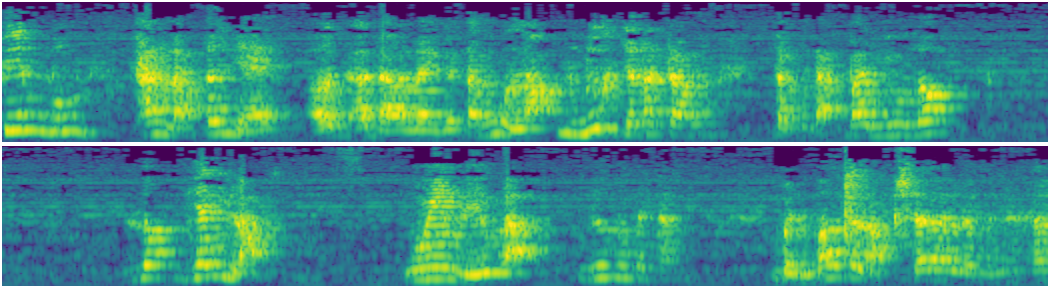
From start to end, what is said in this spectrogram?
tiến muốn thanh lập tới nhẹ ở ở đời này người ta muốn lọc nước cho nó trong ta có đặt bao nhiêu lớp lớp giấy lọc nguyên liệu lọc nước nó mới trong mình mới có lọc sơ là mình nó thôi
